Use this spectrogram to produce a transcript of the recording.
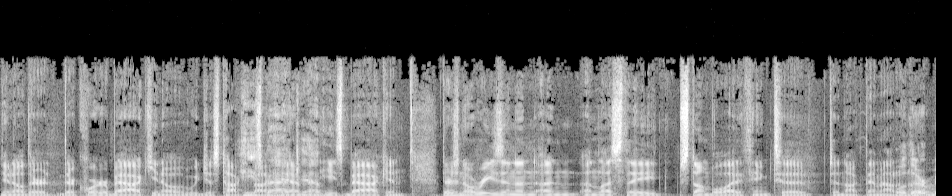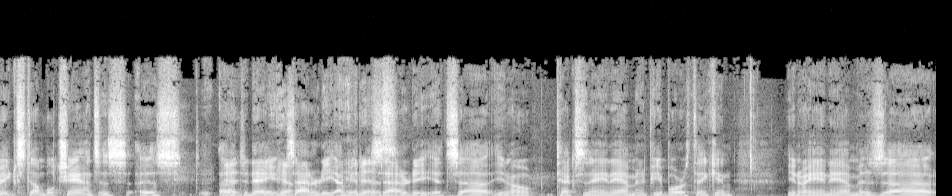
You know, their their quarterback. You know, we just talked He's about back, him, yep. and he's back. And there's no reason, un, un, unless they stumble, I think, to to knock them out. Well, their big one. stumble chance is, is uh, It- today, yep, Saturday. I mean, it it's. Saturday. It's uh, you know Texas A and M, and people are thinking you know, A and M is uh,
